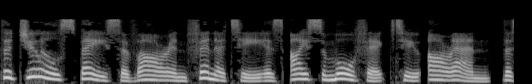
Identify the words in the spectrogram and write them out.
The dual space of R infinity is isomorphic to Rn, the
